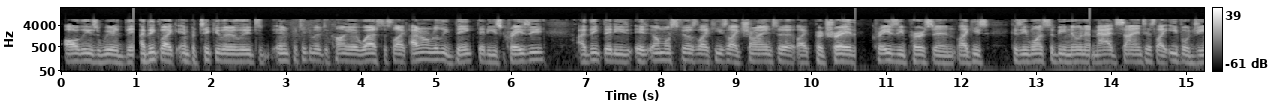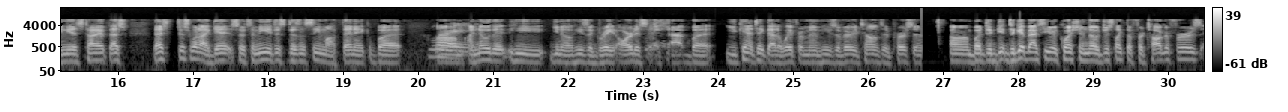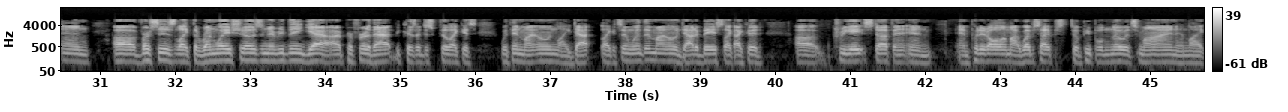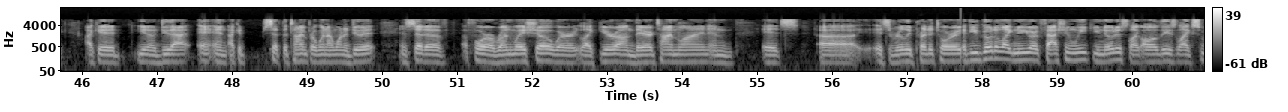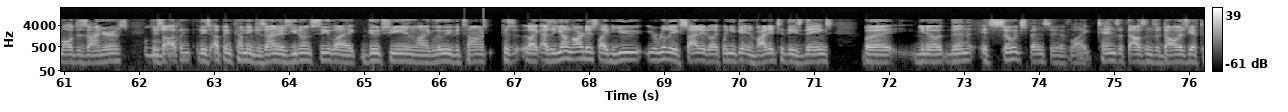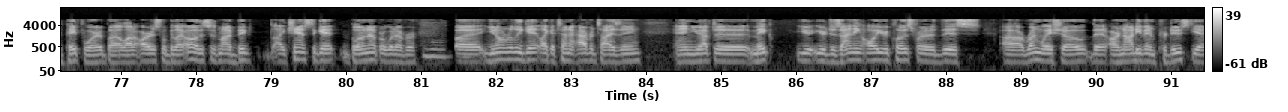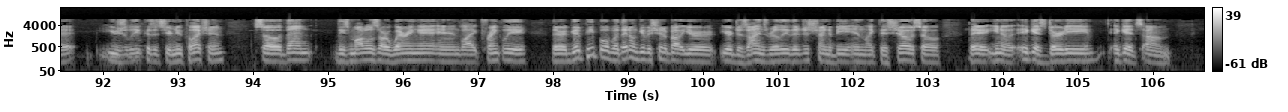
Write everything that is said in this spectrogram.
all these weird things. I think like in particularly to, in particular to Kanye West, it's like I don't really think that he's crazy. I think that he it almost feels like he's like trying to like portray the crazy person, like he's because he wants to be known as mad scientist, like evil genius type. That's that's just what I get. So to me, it just doesn't seem authentic. But um, I know that he, you know, he's a great artist like that. But you can't take that away from him. He's a very talented person. Um, but to get to get back to your question though, just like the photographers and uh, versus like the runway shows and everything, yeah, I prefer that because I just feel like it's within my own like dat like it's in within my own database. Like I could uh, create stuff and, and and put it all on my website so people know it's mine and like I could you know do that and, and I could set the time for when I want to do it instead of for a runway show where like you're on their timeline and it's uh it's really predatory. If you go to like New York Fashion Week, you notice like all of these like small designers, these hmm up and these up and coming designers. You don't see like Gucci and like Louis Vuitton because like as a young artist, like you you're really excited like when you get invited to these things. But you know, then it's so expensive, like tens of thousands of dollars you have to pay for it. But a lot of artists will be like, "Oh, this is my big like chance to get blown up or whatever." hmm but you don't really get like a ton of advertising and you have to make you, you're designing all your clothes for this uh, runway show that are not even produced yet, usually because it's your new collection. So then these models are wearing it, and like frankly, they're good people, but they don't give a shit about your your designs really. They're just trying to be in like this show, so they you know it gets dirty, it gets um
